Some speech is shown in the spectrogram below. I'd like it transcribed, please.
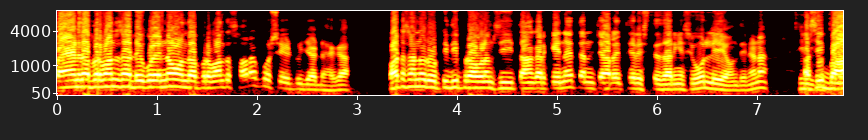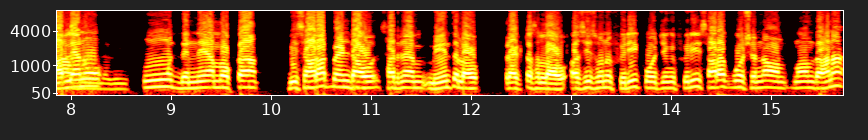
ਪੈਣ ਦਾ ਪ੍ਰਬੰਧ ਸਾਡੇ ਕੋਲੇ ਨਹਾਉਣ ਦਾ ਪ੍ਰਬੰਧ ਸਾਰਾ ਕੁਝ A to Z ਹੈਗਾ। ਬਟ ਸਾਨੂੰ ਰੋਟੀ ਦੀ ਪ੍ਰੋਬਲਮ ਸੀ ਤਾਂ ਕਰਕੇ ਇਹਨਾਂ ਤਿੰਨ ਚਾਰ ਇੱਥੇ ਰਿਸ਼ਤੇਦਾਰੀਆਂ ਸੀ ਉਹ ਲੈ ਆਉਂਦੇ ਨੇ ਨਾ ਅਸੀਂ ਬਾਹਰਲਿਆਂ ਨੂੰ ਉਹ ਦਿੰਨੇ ਆ ਮੌਕਾ ਵੀ ਸਾਰਾ ਪਿੰਡ ਆਓ ਸਾਡੇ ਨਾਲ ਮਿਹਨਤ ਲਾਓ ਪ੍ਰੈਕਟਿਸ ਲਾਓ। ਅਸੀਂ ਤੁਹਾਨੂੰ ਫ੍ਰੀ ਕੋਚਿੰਗ ਫ੍ਰੀ ਸਾਰਾ ਕੁਝ ਨਹਾਉਣ ਦਾ ਹਨਾ।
